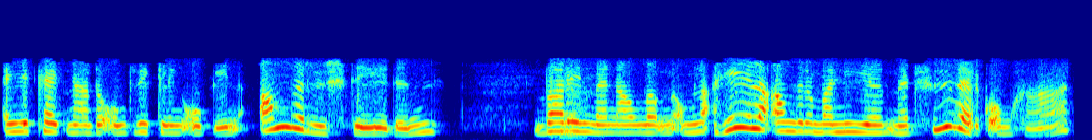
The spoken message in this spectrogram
en je kijkt naar de ontwikkeling ook in andere steden, waarin men al op een hele andere manier met vuurwerk omgaat.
